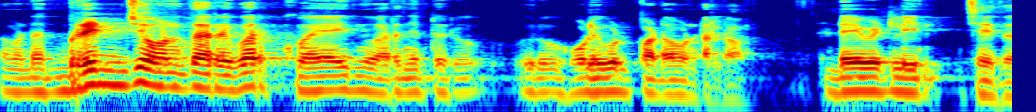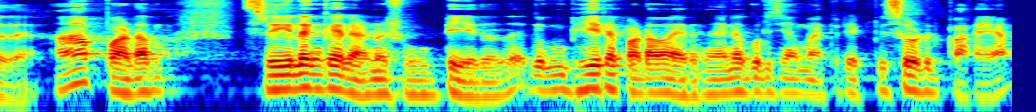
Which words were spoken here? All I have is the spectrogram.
നമ്മുടെ bridge on the river Kwai എന്ന് പറഞ്ഞിട്ടൊരു ഒരു ഹോളിവുഡ് പടം ഉണ്ടല്ലോ ഡേവിഡ് ലീൻ ചെയ്തത്. ആ പടം ശ്രീലങ്കയിലാണ് ഷൂട്ട് ചെയ്തത്. ഗംഭീര പടമായിരുന്നു. അതിനെക്കുറിച്ച് ഞാൻ മറ്റൊരു എപ്പിസോഡിൽ പറയാം.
